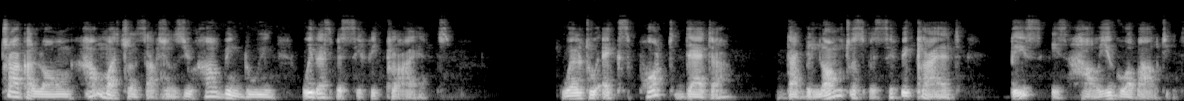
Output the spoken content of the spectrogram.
track along how much transactions you have been doing with a specific client. Well, to export data that belong to a specific client, this is how you go about it.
